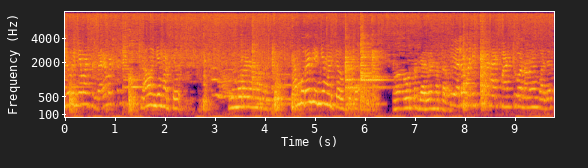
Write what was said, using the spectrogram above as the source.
ನೀವು ಹಂಗೆ ಮಾಡ್ತೀವಿ ಬೇರೆ ಮಾಡ್ತೀವಿ ನಾವು ಹಂಗೆ ಮಾಡ್ತೇವೆ. ನಿಮ್ಮೂರಾಗ ಹೆಂಗೆ ಮಾಡ್ತೇವೆ ಊಟ? ಎಲ್ಲ ಮನೆ ಹಾಕಿ ಮಾಡ್ತೀವ ನಾವೇ ಬಾಜಾರ್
